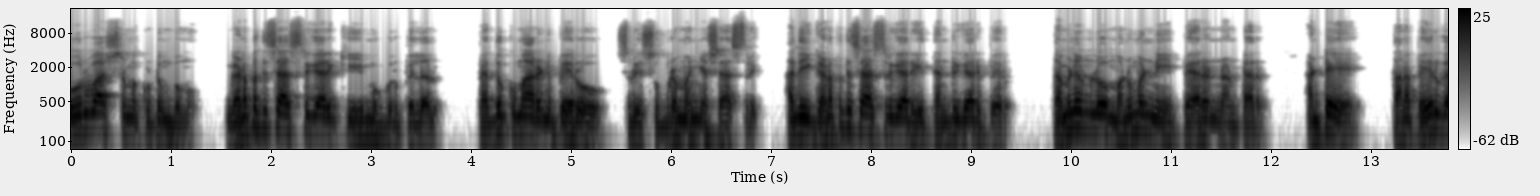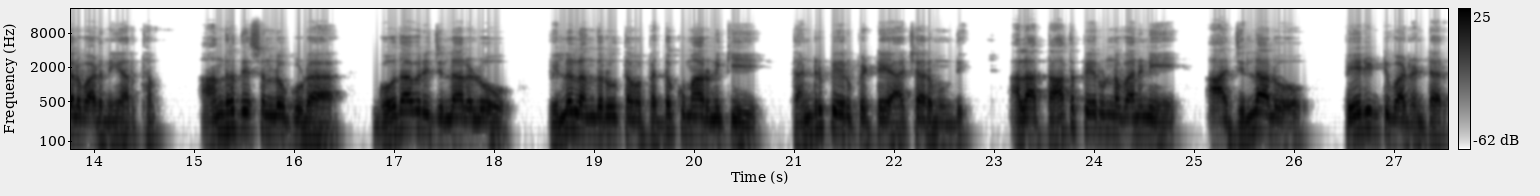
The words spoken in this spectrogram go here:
పూర్వాశ్రమ కుటుంబము. గణపతి శాస్త్రి గారికి ముగ్గురు పిల్లలు. పెద్ద కుమారుని పేరు శ్రీ సుబ్రహ్మణ్య శాస్త్రి. అది గణపతి శాస్త్రి గారి తండ్రి గారి పేరు. తమిళంలో మనుమణ్ణి పేరన్ అంటారు. అంటే తన పేరు గలవాడని అర్థం. ఆంధ్రదేశంలో కూడా గోదావరి జిల్లాలలో పిల్లలందరూ తమ పెద్ద కుమారునికి తండ్రి పేరు పెట్టే ఆచారం ఉంది. అలా తాత పేరున్న వానిని ఆ జిల్లాలో పేరింటివాడంటారు.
